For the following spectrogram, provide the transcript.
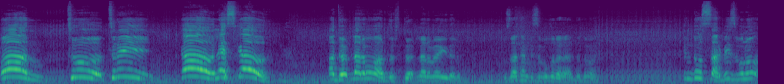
One, two, three, go, let's go. Ha dörtlü araba var dur. Dörtlü arabaya gidelim. Bu zaten bizi bulur herhalde değil mi? Şimdi dostlar biz bunu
